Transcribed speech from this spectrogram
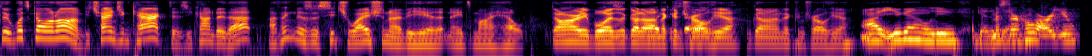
Dude, what's going on? You're changing characters. You can't do that. I think there's a situation over here that needs my help. Don't worry, boys. I've got it Like under you control here. I've got it under control here. Alright, you're gonna leave. Get Mister, back. who are you?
